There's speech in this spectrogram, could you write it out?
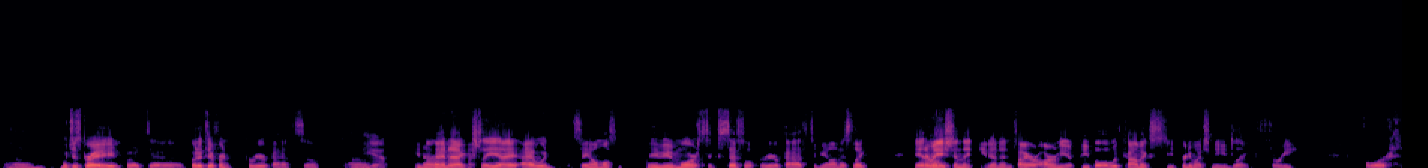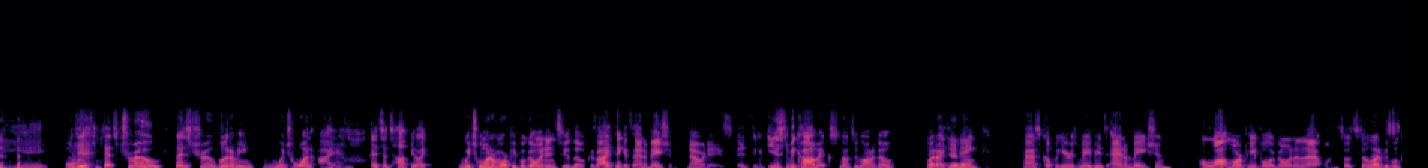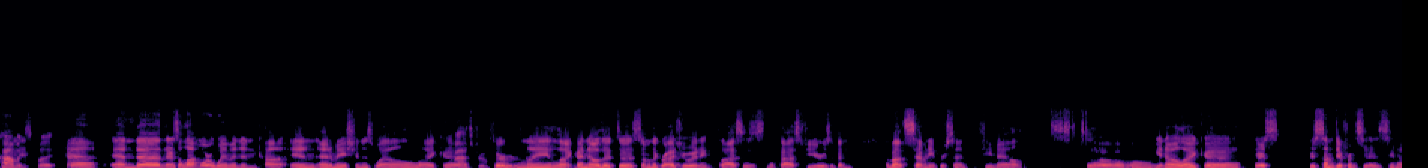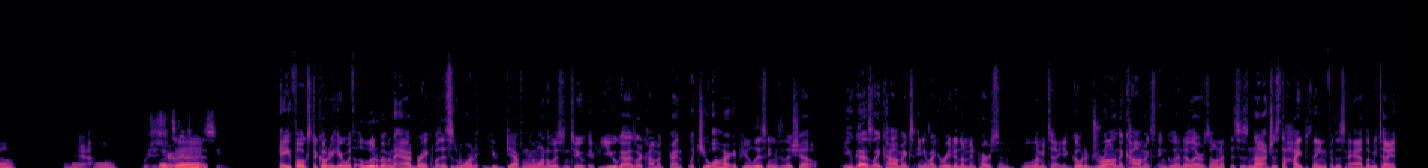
um, which is great, but uh, but a different career path. So um, Yeah. you know, and actually, I I would say almost maybe a more successful career path, to be honest. Like animation, they need an entire army of people. With comics, you pretty much need like three, four. yeah, Uh, yeah, that's true. That's true. But I mean, which one? I it's a toughie. Like, which one are more people going into though? Because I think it's animation nowadays. It, it used to be comics not too long ago, but I Yeah. think past couple years maybe it's animation. A lot more people are going into that one. So it's still a lot of people in comics, but Yeah, and uh, there's a lot more women in co- in animation as well. Like uh, that's true. Certainly, like I know that uh, some of the graduating classes in the past few years have been about seventy percent female. So you know, like uh, there's there's some differences, you know. Yeah. um, Which is but, true. That's uh, good to see. Hey folks, Dakota here with a little bit of an ad break, but this is one you definitely want to listen to if you guys are comic fan, which you are if you're listening to the show. You guys like comics and you like reading them in person. Let me tell you, go to Drawn to Comics in Glendale, Arizona. This is not just a hype thing for this ad. Let me tell you,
